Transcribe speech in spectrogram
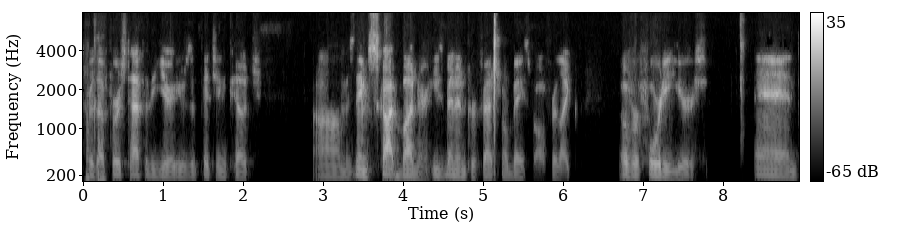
For the first half of the year, he was a pitching coach. Um, his name is Scott Budner. He's been in professional baseball for like over forty years, and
